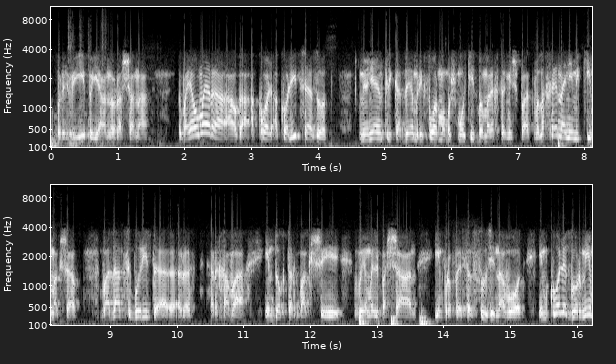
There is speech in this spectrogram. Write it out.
ברביעי בינואר השנה. והיה אומר, הקואליציה הזאת מעוניינת לקדם רפורמה משמעותית במערכת המשפט, ולכן אני מקים עכשיו ועדה ציבורית רחבה עם דוקטור בקשי ועם אלבשן, עם פרופסור סוזי נבות, עם כל הגורמים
